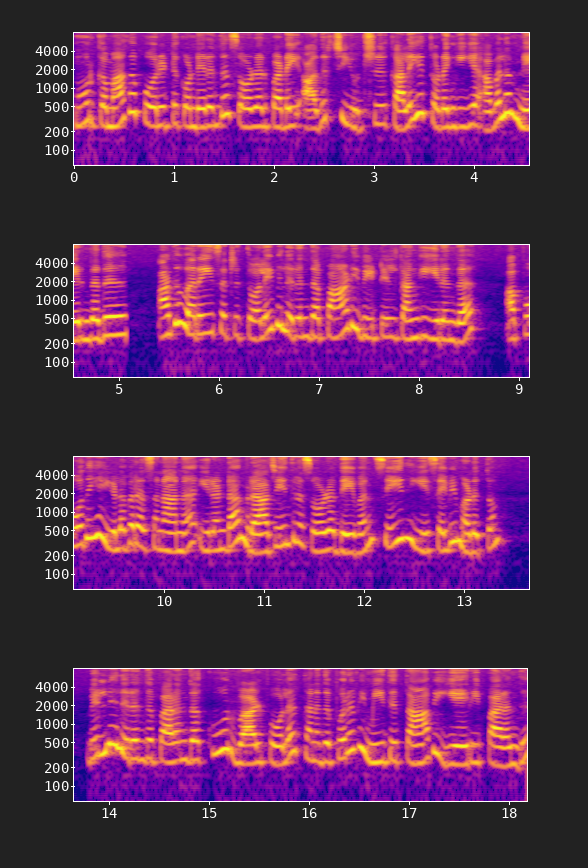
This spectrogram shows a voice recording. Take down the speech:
மூர்க்கமாக போரிட்டு கொண்டிருந்த சோழர் படை அதிர்ச்சியுற்று கலையத் தொடங்கிய அவலம் நேர்ந்தது. அதுவரை சற்று தொலைவில் இருந்த பாடி வீட்டில் தங்கியிருந்த அப்போதைய இளவரசனான இரண்டாம் ராஜேந்திர சோழதேவன் செய்தியை செவிமடுத்தும் வில்லிலிருந்து பறந்த கூர் வாள் போல தனது புறவி மீது தாவி ஏறி பறந்து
